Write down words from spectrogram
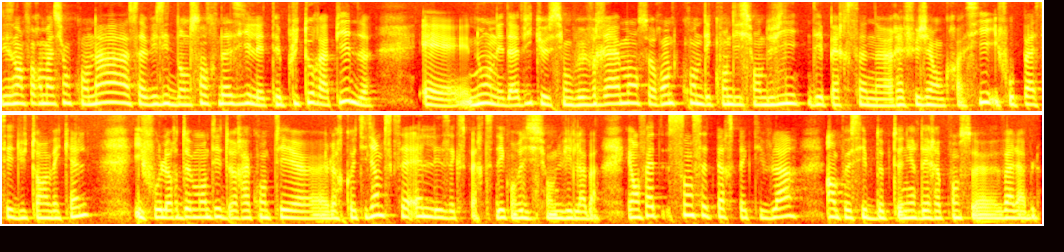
Des informations qu'on a, sa visite dans le centre d'asile était plutôt rapide. Et nous, on est d'avis que si on veut vraiment se rendre compte des conditions de vie des personnes euh, réfugiées en Croatie, il faut passer du temps avec elles. Il faut leur demander de raconter euh, leur quotidien, parce que c'est elles les expertes des conditions de vie là-bas. Et en fait, sans cette perspective-là, impossible d'obtenir des réponses valables.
